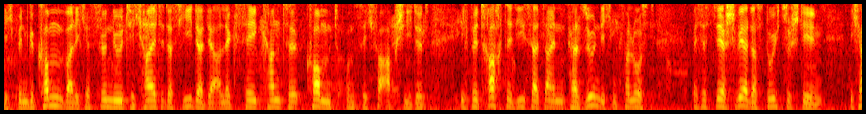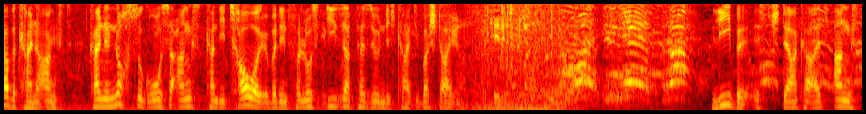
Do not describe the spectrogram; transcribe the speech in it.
Ich bin gekommen, weil ich es für nötig halte, dass jeder, der Alexei kannte, kommt und sich verabschiedet. Ich betrachte dies als einen persönlichen Verlust. Es ist sehr schwer, das durchzustehen. Ich habe keine Angst. Keine noch so große Angst kann die Trauer über den Verlust dieser Persönlichkeit übersteigen. Liebe ist stärker als Angst,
